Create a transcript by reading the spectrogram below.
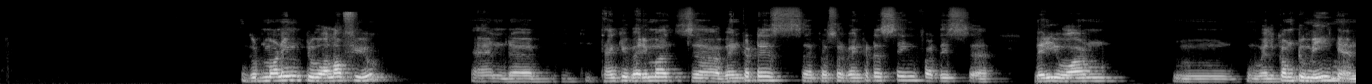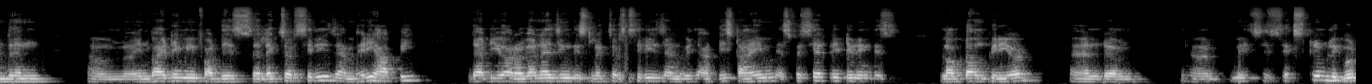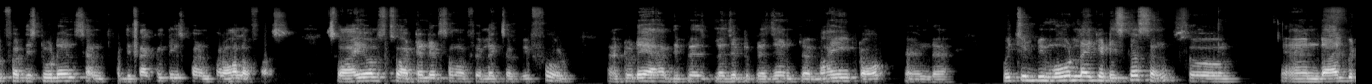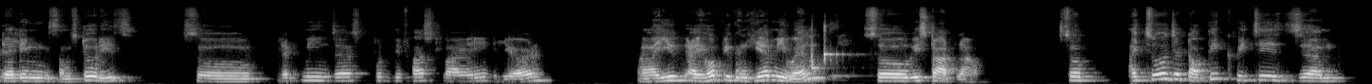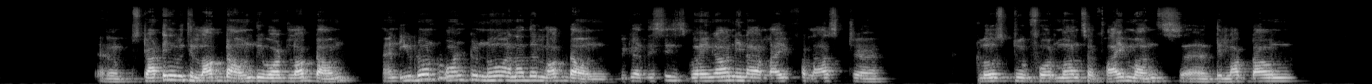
Good morning to all of you. And uh, thank you very much, uh, Venkatesh, uh, Professor Venkatesh Singh, for this uh, very warm um, welcome to me and then um, inviting me for this lecture series. I'm very happy that you are organizing this lecture series and which at this time, especially during this lockdown period. And um, uh, which is extremely good for the students and for the faculties and for all of us. So I also attended some of your lectures before, and today I have the pleasure to present uh, my talk, and uh, which will be more like a discussion. So, and I'll be telling some stories. So let me just put the first slide here. Uh, you, I hope you can hear me well. So we start now. So I chose a topic which is um, uh, starting with the lockdown, the word lockdown, and you don't want to know another lockdown because this is going on in our life for last uh, close to four months or five months. Uh, the lockdown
